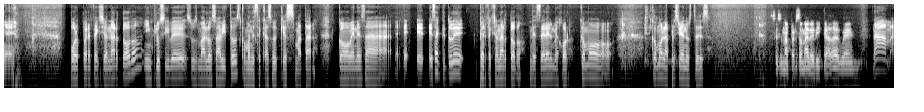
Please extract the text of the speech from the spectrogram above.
eh, por perfeccionar todo, inclusive sus malos hábitos, como en este caso que es matar? ¿Cómo ven esa eh, eh, esa actitud de perfeccionar todo, de ser el mejor? ¿Cómo cómo la perciben ustedes? Es una persona dedicada, güey. No mames.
